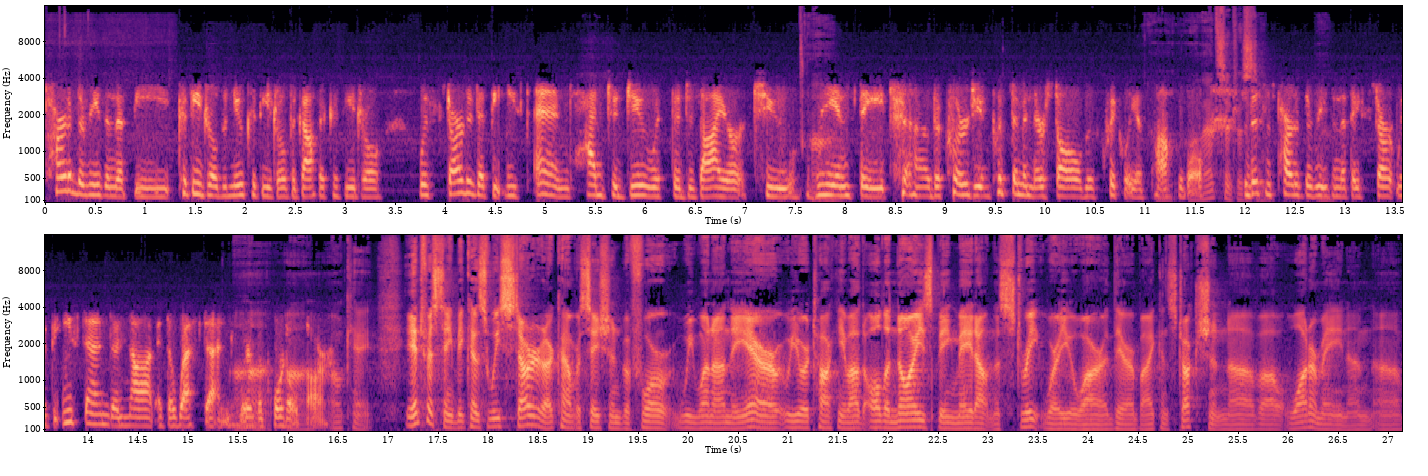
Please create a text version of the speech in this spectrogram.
part of the reason that the cathedral, the new cathedral, the Gothic cathedral was started at the East End had to do with the desire to oh. reinstate uh, the clergy and put them in their stalls as quickly as possible. Oh, that's interesting. So this is part of the reason that they start with the East End and not at the West End where the ah, portals ah, are. Okay. Interesting because we started our conversation before we went on the air. We were talking about all the noise being made out in the street where you are there by construction of a water main and uh,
